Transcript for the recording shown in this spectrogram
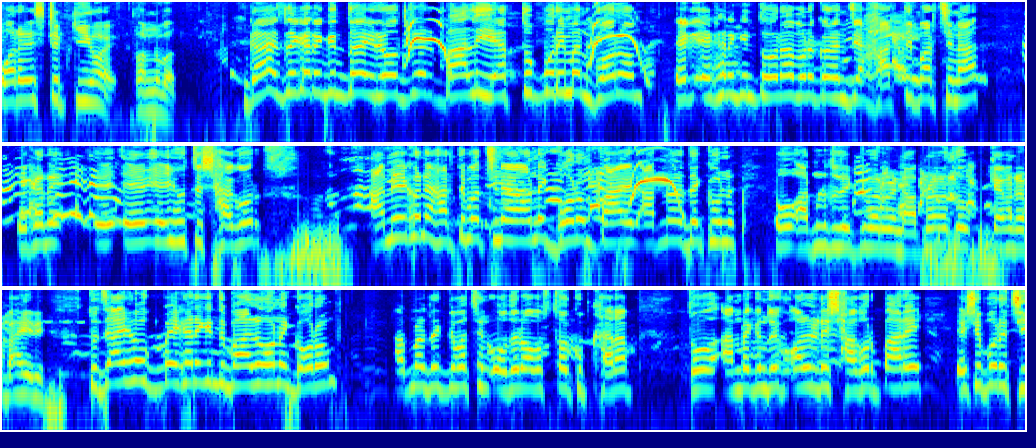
পরের স্টেপ কি হয়। ধন্যবাদ। গাছ এখানে কিন্তু এই রোদের বালি এত পরিমাণ গরম। এখানে কিন্তু ওরা মনে করেন যে হাঁটতে পারছি না। এখানে এই হচ্ছে সাগর। আমি এখানে হাঁটতে পারছি না অনেক গরম পায় আপনারা দেখুন ও আপনারা তো দেখতে পারবেন না আপনারা তো ক্যামেরার বাইরে। তো যাই হোক এখানে কিন্তু বালু অনেক গরম। আপনারা দেখতে পাচ্ছেন ওদের অবস্থা খুব খারাপ। তো আমরা কিন্তু অলরেডি সাগর পারে এসে পড়েছি।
